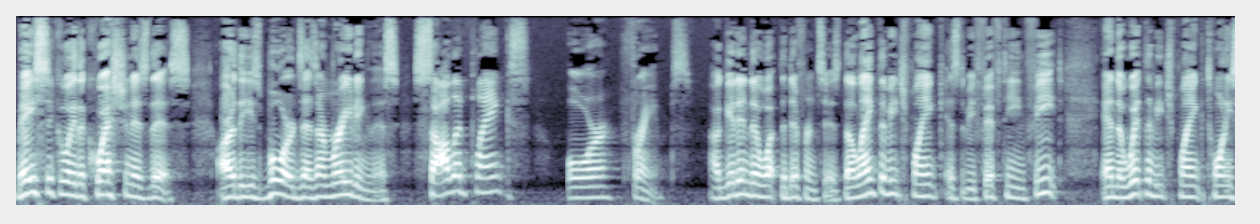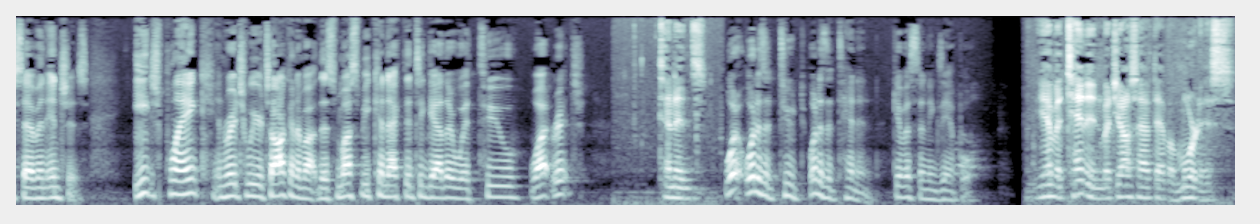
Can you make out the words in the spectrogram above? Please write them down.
Basically, the question is this Are these boards, as I'm reading this, solid planks or frames? I'll get into what the difference is. The length of each plank is to be 15 feet, and the width of each plank 27 inches. Each plank, and Rich, we were talking about this, must be connected together with two what, Rich? Tenons. What what is a two? What is a tenon? Give us an example. You have a tenon, but you also have to have a mortise.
